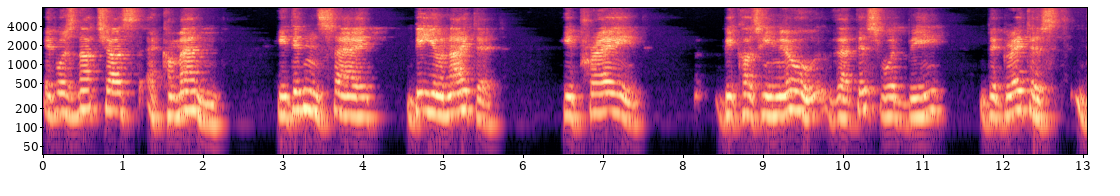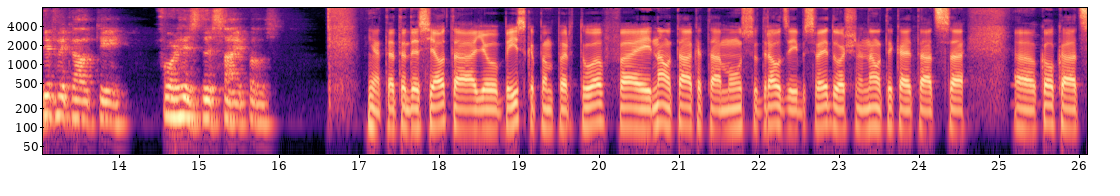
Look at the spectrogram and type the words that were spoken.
It was not just a command. He didn't say, be united. He prayed because he knew that this would be the greatest difficulty for his disciples. Jā, tad es jautāju biskupam par to, vai nav tā, ka tā mūsu draudzības veidošana nav tikai tāds uh, kaut kāds,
